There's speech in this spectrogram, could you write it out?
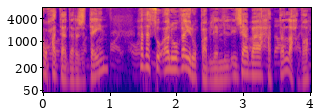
أو حتى درجتين؟ هذا السؤال غير قابل للإجابة حتى اللحظة.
